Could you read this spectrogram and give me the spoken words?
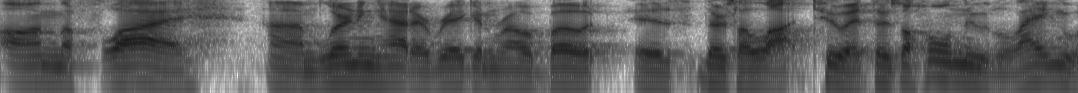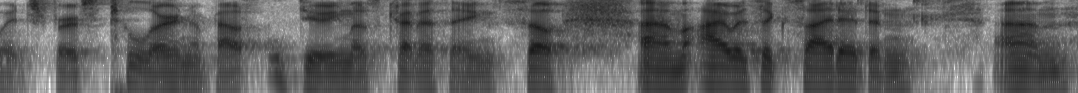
on the fly um, learning how to rig and row a boat is there's a lot to it. There's a whole new language first to learn about doing those kind of things. So um, I was excited and um,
